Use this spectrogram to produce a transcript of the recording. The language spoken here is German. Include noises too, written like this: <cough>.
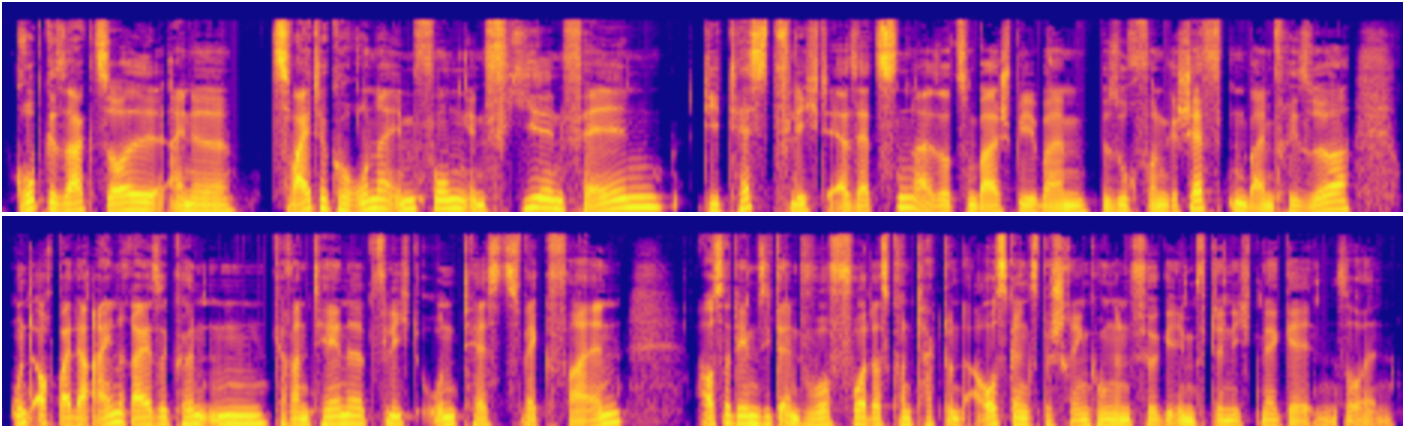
Grob gesagt soll eine zweite Corona-Impfung in vielen Fällen die Testpflicht ersetzen, also zum Beispiel beim Besuch von Geschäften, beim Friseur und auch bei der Einreise könnten Quarantänepflicht und Tests wegfallen. Außerdem sieht der Entwurf vor, dass Kontakt- und Ausgangsbeschränkungen für Geimpfte nicht mehr gelten sollen.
